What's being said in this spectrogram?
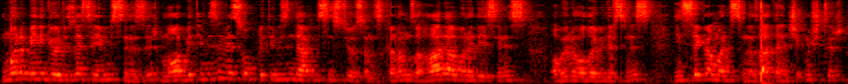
Umarım beni gördüğünüzde sevmişsinizdir. Muhabbetimizin ve sohbetimizin devam etmesini istiyorsanız kanalımıza hala abone değilseniz abone olabilirsiniz. Instagram adresim de zaten çıkmıştır.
